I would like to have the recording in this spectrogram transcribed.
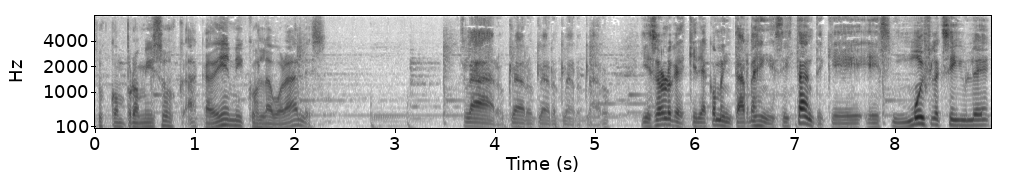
sus compromisos académicos, laborales. Claro, claro, claro, claro, claro. Y eso es lo que quería comentarles en ese instante, que es muy flexible,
